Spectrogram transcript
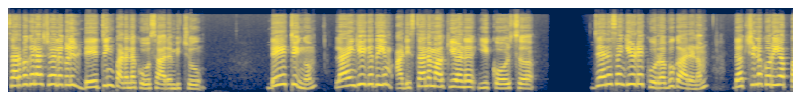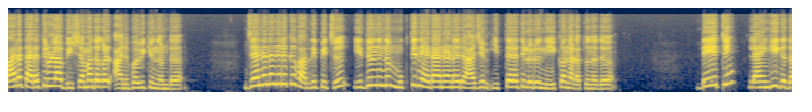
സർവകലാശാലകളിൽ ഡേറ്റിംഗ് പഠന കോഴ്സ് ആരംഭിച്ചു. ഡേറ്റിംഗും ലൈംഗികതയും അടിസ്ഥാനമാക്കിയാണ് ഈ കോഴ്സ്. ജനസംഖ്യയുടെ കുറവ് കാരണം ദക്ഷിണ കൊറിയ പലതരത്തിലുള്ള വിഷമതകൾ അനുഭവിക്കുന്നുണ്ട്. ജനനനിരക്ക് വർദ്ധിപ്പിച്ച് ഇതിൽ നിന്നും മുക്തി നേടാനാണ് രാജ്യം ഇത്തരത്തിലൊരു നീക്കം നടത്തുന്നത്. ഡേറ്റിംഗ് ലൈംഗികത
